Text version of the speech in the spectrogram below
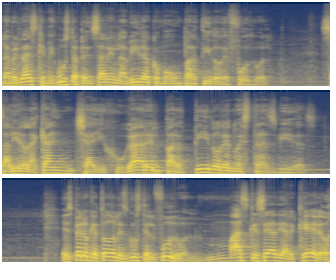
la verdad es que me gusta pensar en la vida como un partido de fútbol. Salir a la cancha y jugar el partido de nuestras vidas. Espero que a todos les guste el fútbol, más que sea de arquero.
